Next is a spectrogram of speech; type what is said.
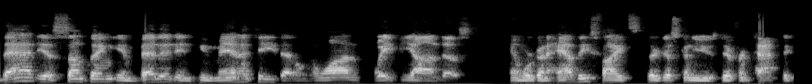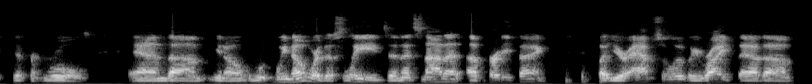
That is something embedded in humanity that will go on way beyond us. And we're going to have these fights. They're just going to use different tactics, different rules. And, um, you know, w- we know where this leads, and it's not a, a pretty thing. But you're absolutely right that, um,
